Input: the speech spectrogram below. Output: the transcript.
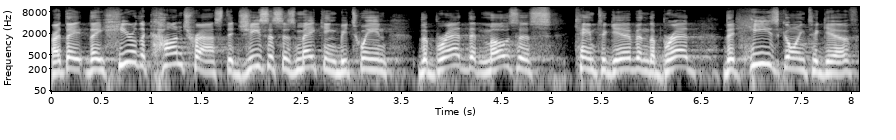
Right? They, they hear the contrast that Jesus is making between the bread that Moses came to give and the bread that he's going to give,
